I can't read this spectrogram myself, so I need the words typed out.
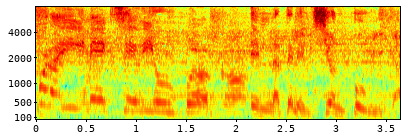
Por ahí me excedí un poco. En la televisión pública.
